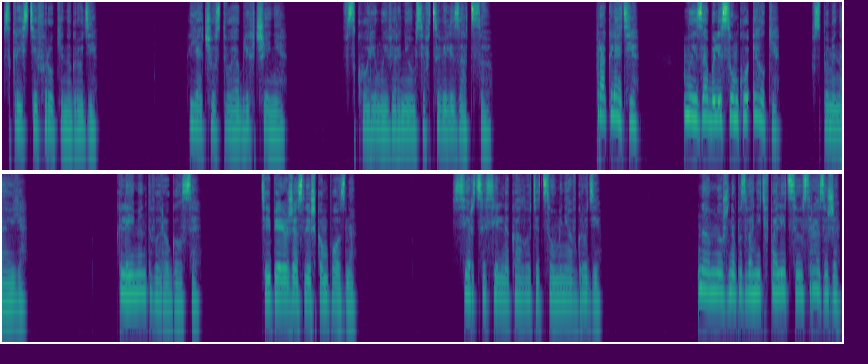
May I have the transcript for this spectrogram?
скрестив руки на груди. Я чувствую облегчение. Вскоре мы вернемся в цивилизацию. «Проклятье! Мы забыли сумку Элки», — вспоминаю я. Клемент выругался. «Теперь уже слишком поздно». Сердце сильно колотится у меня в груди. Нам нужно позвонить в полицию сразу же,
